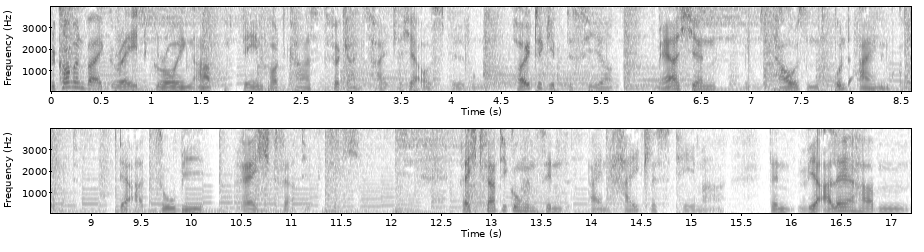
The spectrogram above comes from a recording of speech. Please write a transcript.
Willkommen bei Great Growing Up, dem Podcast für ganzheitliche Ausbildung. Heute gibt es hier Märchen mit tausend und einem Grund. Der Azubi rechtfertigt sich. Rechtfertigungen sind ein heikles Thema. Denn wir alle haben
